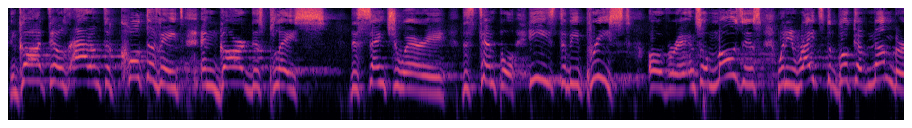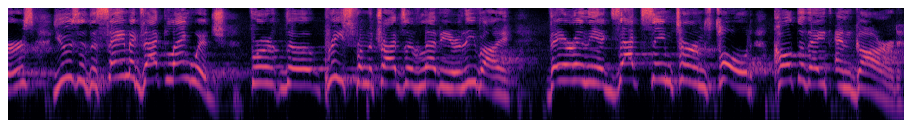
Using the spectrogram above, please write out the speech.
And God tells Adam to cultivate and guard this place, this sanctuary, this temple. He's to be priest over it. And so Moses, when he writes the book of Numbers, uses the same exact language for the priests from the tribes of Levi or Levi. They are in the exact same terms told, cultivate and guard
